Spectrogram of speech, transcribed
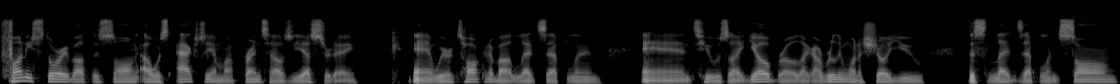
Funny story about this song. I was actually at my friend's house yesterday, and we were talking about Led Zeppelin, and he was like, "Yo, bro, like I really want to show you this Led Zeppelin song.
